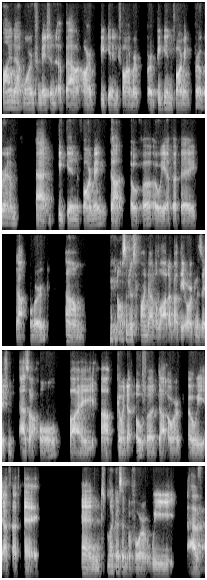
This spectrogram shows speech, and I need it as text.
find out more information about our beginning farmer or begin farming program at beginfarming.oeffa.org. Um, you can also just find out a lot about the organization as a whole by uh, going to oeffa.org, O-E-F-F-A. And like I said before, we have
